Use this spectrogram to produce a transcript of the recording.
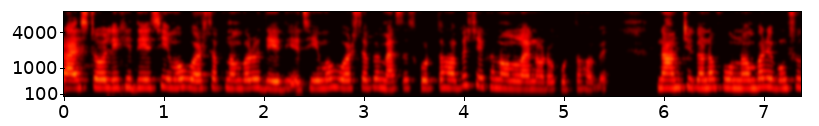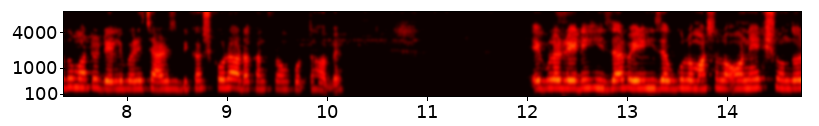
প্রাইসটাও লিখে দিয়েছি ইমো হোয়াটসঅ্যাপ নাম্বারও দিয়ে দিয়েছি। ইমো হোয়াটসঅ্যাপে মেসেজ করতে হবে, সেখানে অনলাইন অর্ডার করতে হবে। নাম, ঠিকানা ফোন নাম্বার এবং শুধুমাত্র ডেলিভারি চার্জ বিকাশ করে অর্ডার কনফার্ম করতে হবে। এগুলো রেডি হিজাব, এই হিজাবগুলো মাসালা অনেক সুন্দর।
